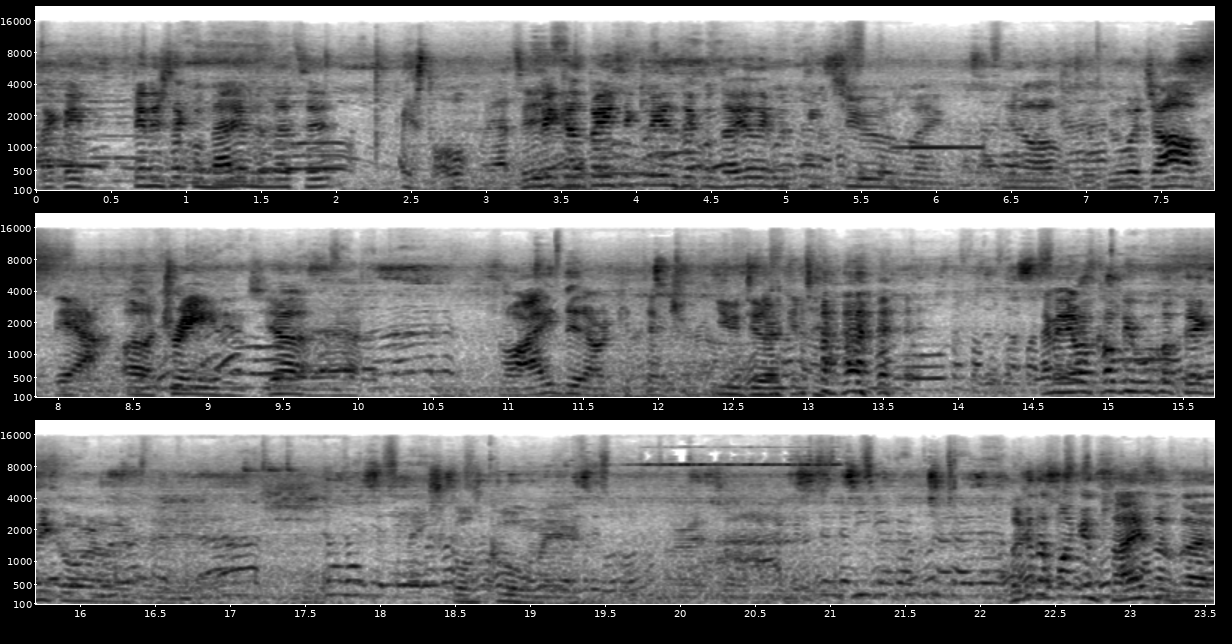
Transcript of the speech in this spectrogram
like they finished secundaria and then that's it. es todo. That's it. Because basically in secundaria they would teach you, like, you know, to do a job. yeah, uh, trade and shit. Yeah. So I did architecture. You did architecture. I mean, it was called dibujo técnico. Or Mexico's cool, man. Look at the fucking size of that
